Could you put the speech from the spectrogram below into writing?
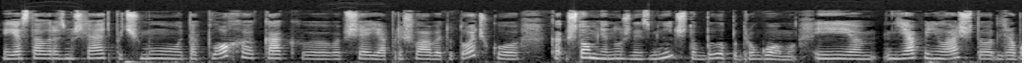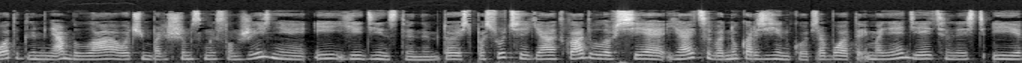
И я стала размышлять, почему так плохо, как э, вообще я пришла в эту точку, как, что мне нужно изменить, чтобы было по-другому. И я поняла, что для работы для меня была очень большим смыслом жизни и единственным. То есть, по сути, я складывала все яйца в одну корзинку. Работа и моя деятельность, и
